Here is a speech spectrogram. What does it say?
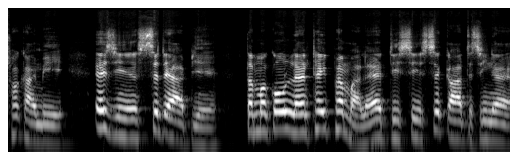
ထွက်ခိုင်းပြီးအရင်စစ်တဲ့အပြင်တမကုံလန်းထိပ်ဖက်မှာလည်း DC စစ်ကားတစ်စီးနဲ့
